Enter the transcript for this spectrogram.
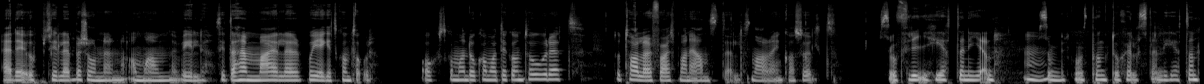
är det upp till den personen om man vill sitta hemma eller på eget kontor? Och ska man då komma till kontoret, då talar det för att man är anställd snarare än konsult. Så friheten igen mm. som utgångspunkt och självständigheten.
